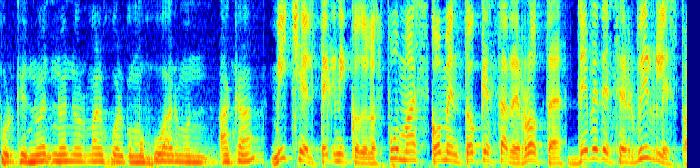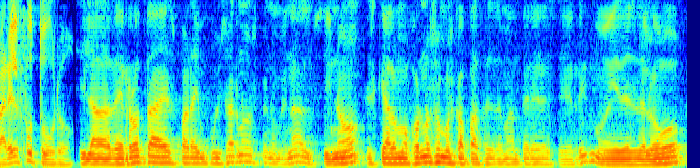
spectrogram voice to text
porque no, es- no es normal jugar como jugaron acá. Michel, técnico de los Pumas, comentó que esta derrota debe de servirles para el futuro. Si la derrota es para impulsarnos, fenomenal. Si no, es que a lo mejor no somos capaces de mantener ese ritmo y desde luego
